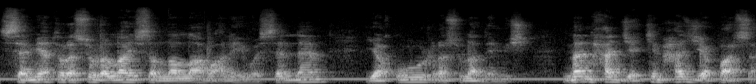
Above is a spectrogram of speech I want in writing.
Semi'tu Resulallah sallallahu aleyhi ve sellem yakul Resul'a demiş. Men hacce kim hac yaparsa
